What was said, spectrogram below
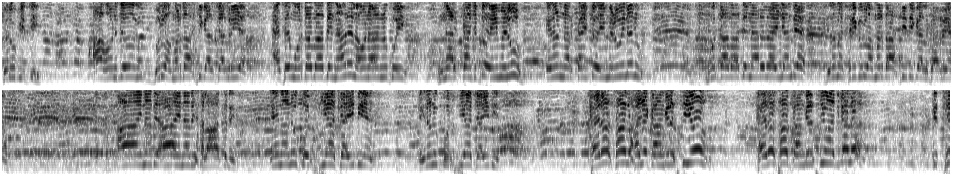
ਸ਼ੁਰੂ ਕੀਤੀ। ਆ ਹੁਣ ਜਦੋਂ ਗੁਰੂ ਅਮਰਦਾਸ ਦੀ ਗੱਲ ਚੱਲ ਰਹੀ ਹੈ, ਇੱਥੇ ਮੁਰਦਾਬਾਦ ਦੇ ਨਾਰੇ ਲਾਉਣ ਵਾਲਿਆਂ ਨੂੰ ਕੋਈ ਨਰਕਾਂ 'ਚ ਢੋਈ ਮਿਲੂ? ਇਹਨਾਂ ਨੂੰ ਨਰਕਾਂ 'ਚ ਢੋਈ ਮਿਲੂ ਇਹਨਾਂ ਨੂੰ? ਮੁਰਦਾਬਾਦ ਦੇ ਨਾਰੇ ਲਾਈ ਜਾਂਦੇ ਆ। ਜਦੋਂ ਮੈਂ ਸ੍ਰੀ ਗੁਰੂ ਅਮਰਦਾਸ ਜੀ ਦੀ ਗੱਲ ਕਰ ਰਿਹਾ, ਆ ਇਹਨਾਂ ਦੇ ਆ ਇਹਨਾਂ ਦੇ ਹਾਲਾਤ ਨੇ। ਇਹਨਾਂ ਨੂੰ ਕੁਰਸੀਆਂ ਚਾਹੀਦੀਆਂ। ਇਹਨਾਂ ਨੂੰ ਕੁਰਸੀਆਂ ਚਾਹੀਦੀਆਂ। ਖੈਰਾ ਸਾਹਿਬ ਹਜੇ ਕਾਂਗਰਸੀ ਹੋ? ਖੈਰਾ ਸਾਹਿਬ, ਕਾਂਗਰਸੀ ਹੋ ਅੱਜ ਕੱਲ ਕਿੱਥੇ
